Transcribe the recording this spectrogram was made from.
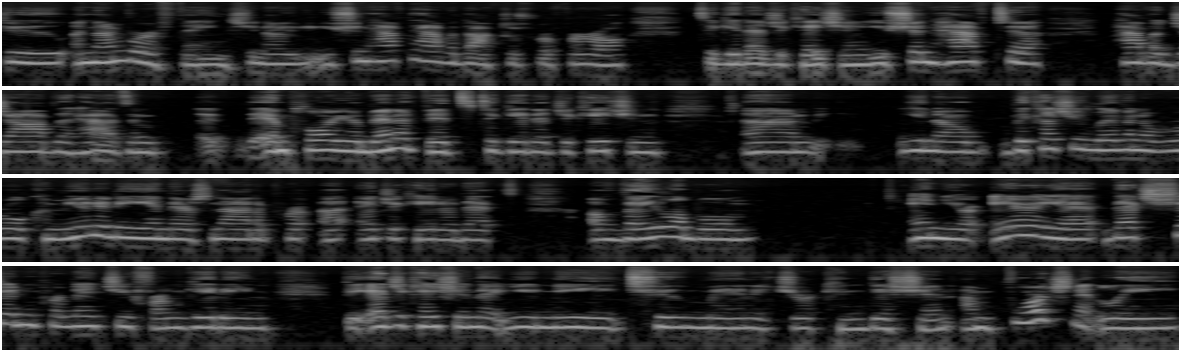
to a number of things. You know, you shouldn't have to have a doctor's referral to get education. You shouldn't have to have a job that has em- employer benefits to get education. Um, you know, because you live in a rural community and there's not a, pro- a educator that's available in your area, that shouldn't prevent you from getting the education that you need to manage your condition. Unfortunately,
